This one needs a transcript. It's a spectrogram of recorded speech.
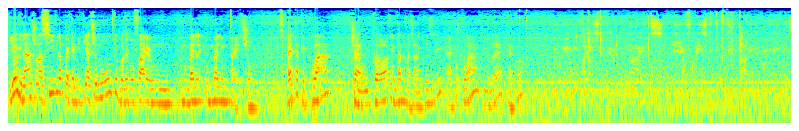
Io rilancio la sigla perché mi piace molto e volevo fare un, un bel, un bel intreccio. Aspetta che qua c'è un coso, intanto facciamo così, ecco qua, dov'è? Ecco. Gli aforismi titolari del Bambini.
